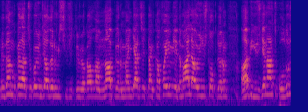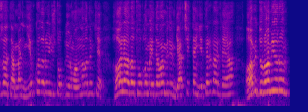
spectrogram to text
Neden bu kadar çok oyuncu alıyorum hiçbir fikrim yok. Allah'ım ne yapıyorum ben gerçekten kafayı mı yedim. Hala oyuncu topluyorum. Abi yüzgen artık olur zaten. Ben niye bu kadar oyuncu topluyorum anlamadım ki. Hala da toplamaya devam ediyorum. Gerçekten yeter herhalde ya. Abi duramıyorum.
